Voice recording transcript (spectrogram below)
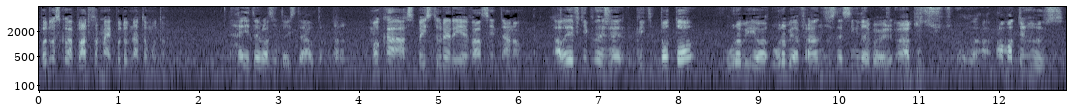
Podvozková platforma je podobná tomuto. Hej, to je vlastne to isté auto, áno. Moka a Space Tourer je vlastne, áno, Ale je vtipné, že keď toto urobí, urobia Francúzi, tak si nikto nepovie, že amatérus.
